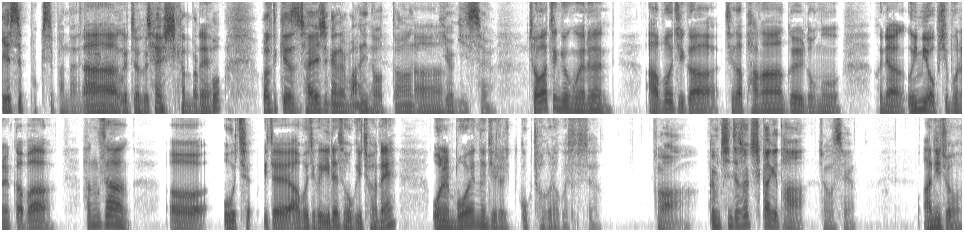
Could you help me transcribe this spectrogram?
예습 복습한다는 아, 그쵸. 자유 시간 넣고 네. 어떻게 해서 자유 시간을 많이 네. 넣었던 아. 기억이 있어요. 저 같은 경우에는 아버지가 제가 방학을 너무 그냥 의미 없이 보낼까봐 항상 어 오, 제- 이제 아버지가 일해서 오기 전에 오늘 뭐 했는지를 꼭 적으라고 했었어요. 와 그럼 진짜 솔직하게 다 적었어요? 아니죠.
